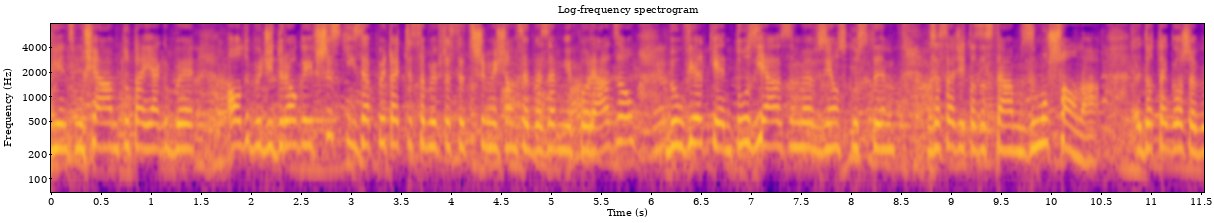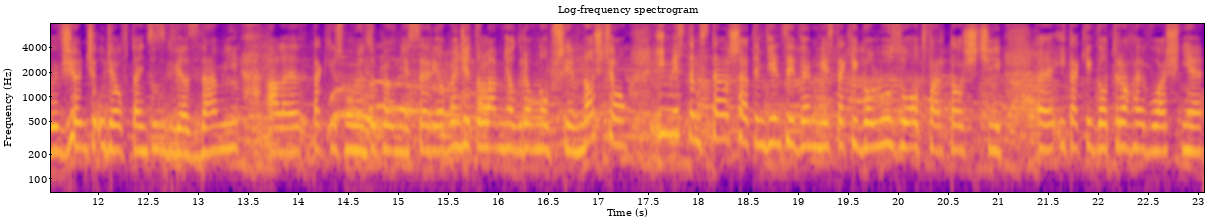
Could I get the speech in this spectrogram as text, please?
więc musiałam tutaj jakby odbyć drogę i wszystkich zapytać, czy sobie przez te trzy miesiące beze mnie poradzą. Był wielki entuzjazm, w związku z tym w zasadzie to zostałam zmuszona do tego, żeby wziąć udział w tańcu z gwiazdami, ale tak już mówiąc zupełnie serio, będzie to dla mnie ogromną przyjemnością. Im jestem starsza, tym więcej we mnie jest takiego luzu, otwartości e, i takiego trochę właśnie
